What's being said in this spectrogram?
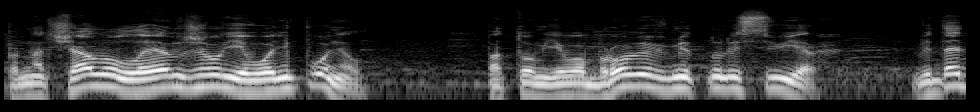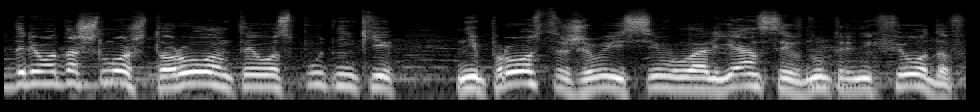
Поначалу Лэнджел его не понял. Потом его брови вметнулись вверх. Видать, до него дошло, что Роланд и его спутники не просто живые символы Альянса и внутренних феодов,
